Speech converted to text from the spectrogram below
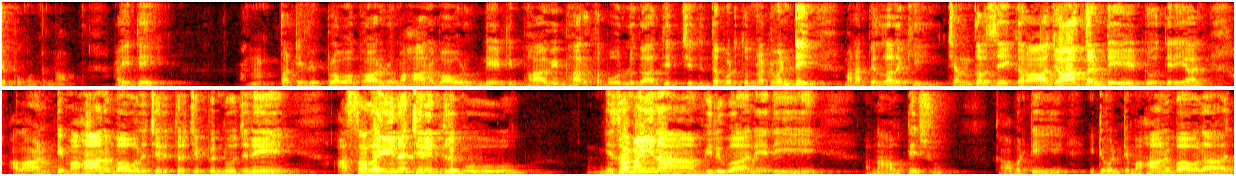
చెప్పుకుంటున్నాం. అయితే అంతటి విప్లవకారుడు మహానుభావుడు నేటి భావి భారత పౌరులుగా తీర్చిదిద్దబడుతున్నటువంటి మన పిల్లలకి చంద్రశేఖర్ ఆజాద్ అంటే ఏంటో తెలియాలి. అలాంటి మహానుభావుల చరిత్ర చెప్పిన రోజునే అసలైన చరిత్రకు నిజమైన విలువ అనేది నా ఉద్దేశం. కాబట్టి ఇటువంటి మహానుభావుల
